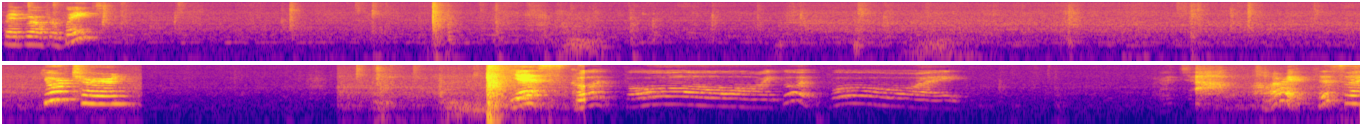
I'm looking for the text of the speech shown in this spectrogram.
Red Rover, wait. Your turn. Yes, good boy. Good boy. Good job. All right, this way.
